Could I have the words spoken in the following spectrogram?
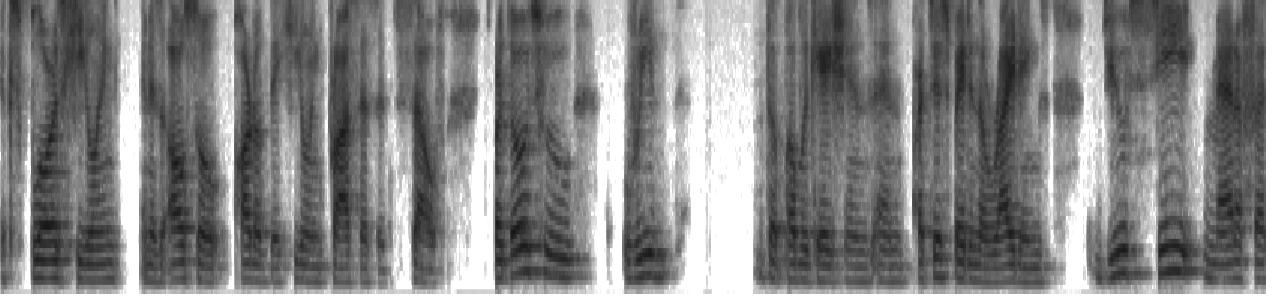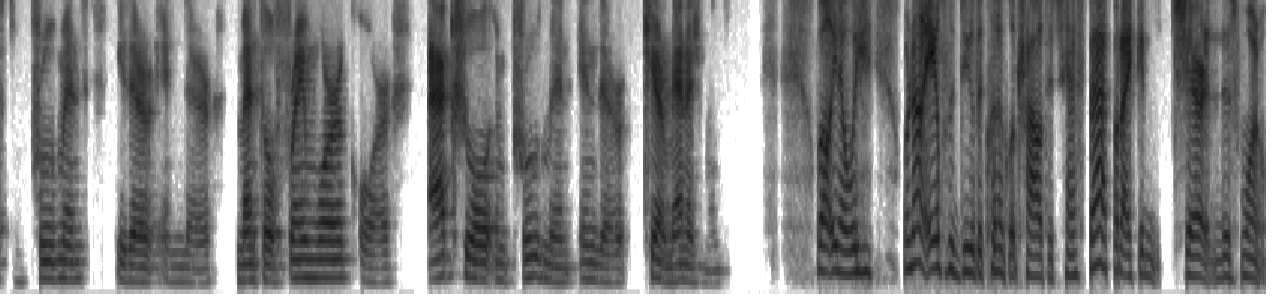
explores healing and is also part of the healing process itself. For those who read the publications and participate in the writings, do you see manifest improvements either in their mental framework or actual improvement in their care management? Well, you know, we we're not able to do the clinical trial to test that, but I can share this one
